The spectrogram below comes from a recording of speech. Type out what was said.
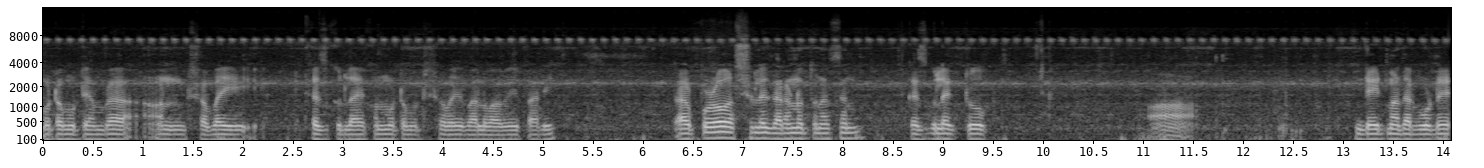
মোটামুটি আমরা সবাই কাজগুলো এখন মোটামুটি সবাই ভালোভাবেই পারি। তারপরেও আসলে যারা নতুন আছেন কাজগুলো একটু ডেট মাদার বোর্ডে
